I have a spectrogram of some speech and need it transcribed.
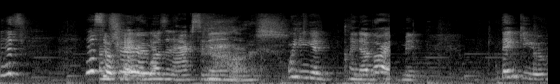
It's it's I'm okay. sure it was an accident. and We can get cleaned up. All right. Mi- Thank you.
